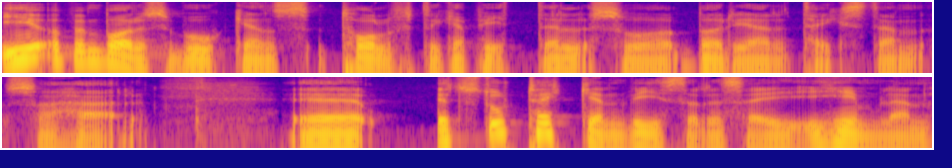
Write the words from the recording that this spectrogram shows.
I Uppenbarelsebokens tolfte kapitel så börjar texten så här. Eh, ett stort tecken visade sig i himlen.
